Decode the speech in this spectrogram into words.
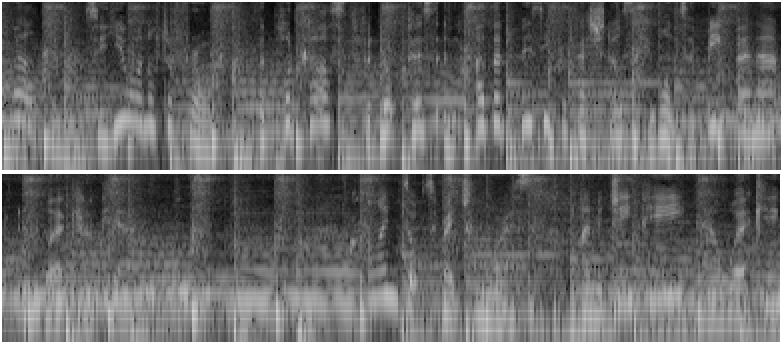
Welcome to You Are Not a Frog, the podcast for doctors and other busy professionals who want to beat burnout and work happier. I'm Dr. Rachel Morris. I'm a GP now working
